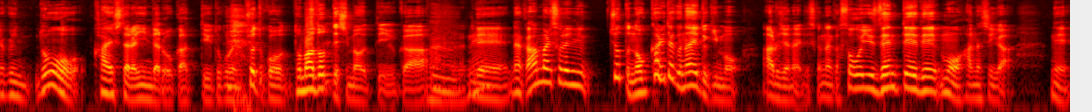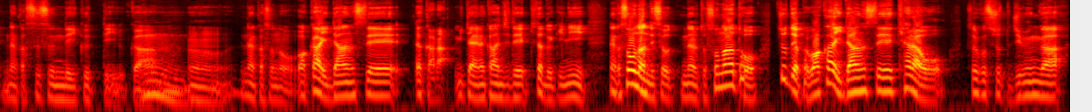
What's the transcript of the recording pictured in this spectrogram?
逆にどう返したらいいんだろうかっていうところに ちょっとこう戸惑ってしまうっていうか、でなんかあんまりそれにちょっと乗っかりたくない時もあるじゃないですか。なんかそういう前提でもう話がね、なんか進んでいくっていうか、ううん。ん、なんかその若い男性だからみたいな感じで来た時に、なんかそうなんですよってなると、その後、ちょっとやっぱ若い男性キャラを、それこそちょっと自分が、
